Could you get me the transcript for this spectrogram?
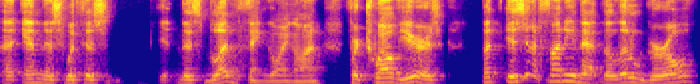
uh, in this with this this blood thing going on for 12 years. But isn't it funny that the little girl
